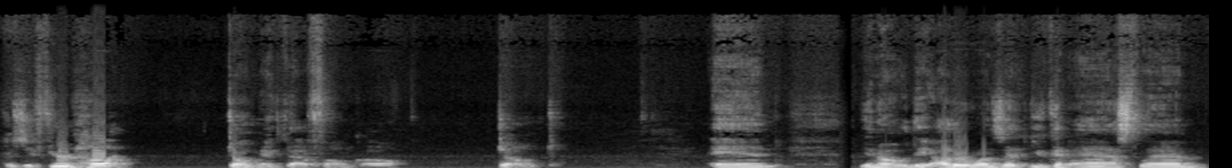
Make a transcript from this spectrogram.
Because if you're not, don't make that phone call. Don't. And you know the other ones that you can ask them.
